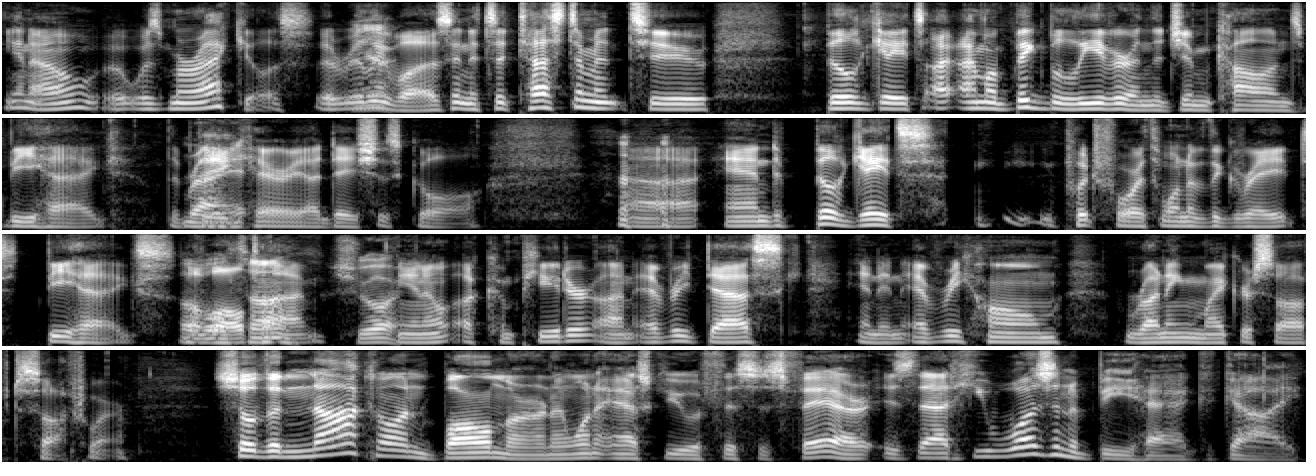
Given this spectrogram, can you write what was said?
you know, it was miraculous. It really Yeah. was, and it's a testament to Bill Gates. I, I'm a big believer in the Jim Collins BHAG, the Right. big, hairy, audacious goal. Uh, and Bill Gates put forth one of the great BHAGs of, Of all all time. time. Sure. You know, a computer on every desk and in every home running Microsoft software. So the knock on Ballmer, and I want to ask you if this is fair, is that he wasn't a BHAG guy.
